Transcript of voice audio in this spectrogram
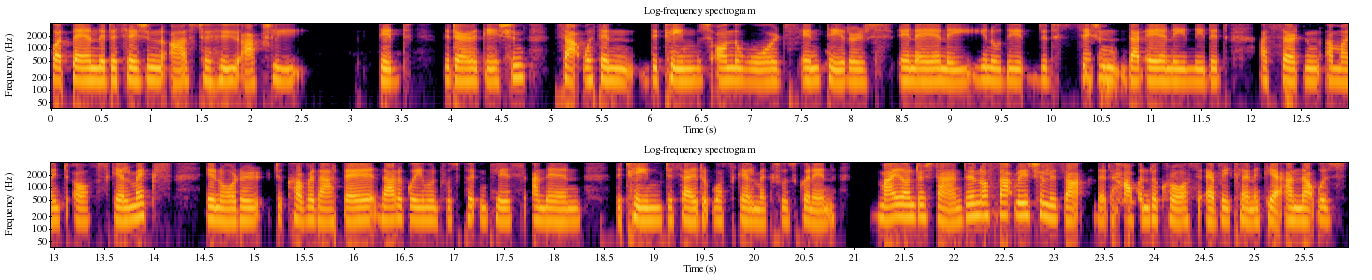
But then the decision as to who actually did the derogation sat within the teams on the wards in theatres in A&E you know the the decision that A&E needed a certain amount of skill mix in order to cover that day. That agreement was put in place and then the team decided what skill mix was going in. My understanding of that Rachel is that that happened across every clinic yeah and that was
